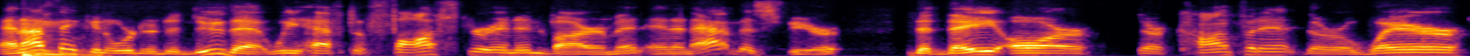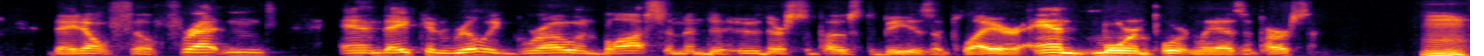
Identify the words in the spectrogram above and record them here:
And I think in hmm. order to do that, we have to foster an environment and an atmosphere that they are, they're confident, they're aware, they don't feel threatened, and they can really grow and blossom into who they're supposed to be as a player and more importantly as a person. Mm.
